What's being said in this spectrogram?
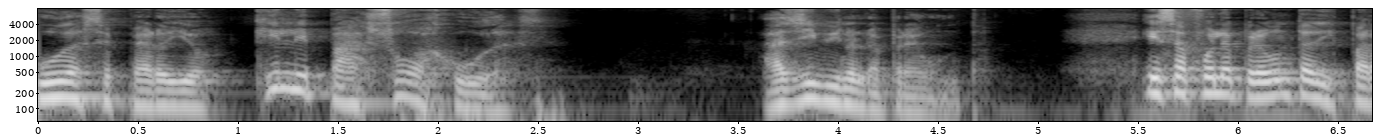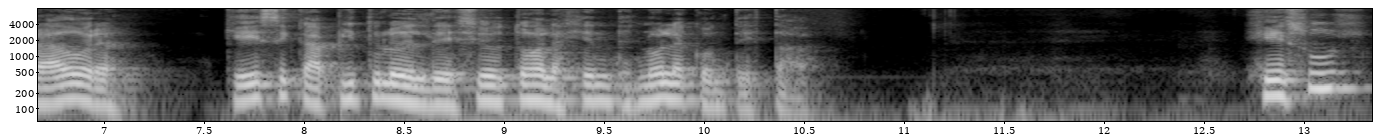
Judas se perdió. ¿Qué le pasó a Judas? Allí vino la pregunta. Esa fue la pregunta disparadora que ese capítulo del deseo de toda la gente no la contestaba. Jesús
